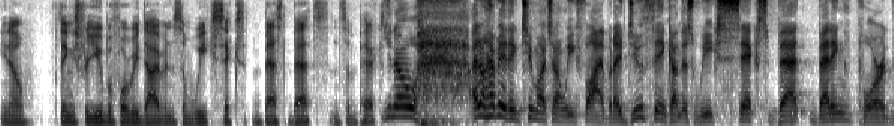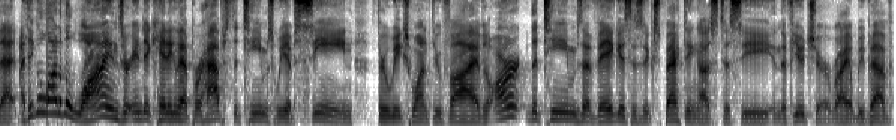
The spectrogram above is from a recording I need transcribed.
you know, things for you before we dive into some week six best bets and some picks? You know, I don't have anything too much on week five, but I do think on this week six bet betting board that I think a lot of the lines are indicating that perhaps the teams we have seen through weeks one through five aren't the teams that Vegas is expecting us to see in the future, right? We have have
